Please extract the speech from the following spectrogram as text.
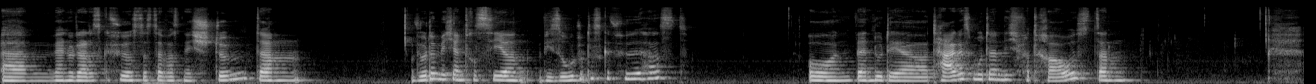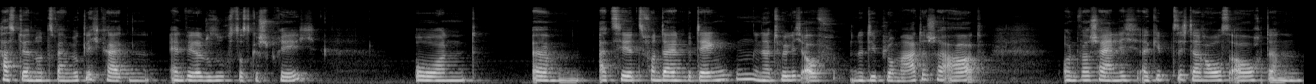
Ähm, wenn du da das Gefühl hast, dass da was nicht stimmt, dann würde mich interessieren, wieso du das Gefühl hast. Und wenn du der Tagesmutter nicht vertraust, dann hast du ja nur zwei Möglichkeiten. Entweder du suchst das Gespräch und ähm, erzählst von deinen Bedenken, natürlich auf eine diplomatische Art. Und wahrscheinlich ergibt sich daraus auch dann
